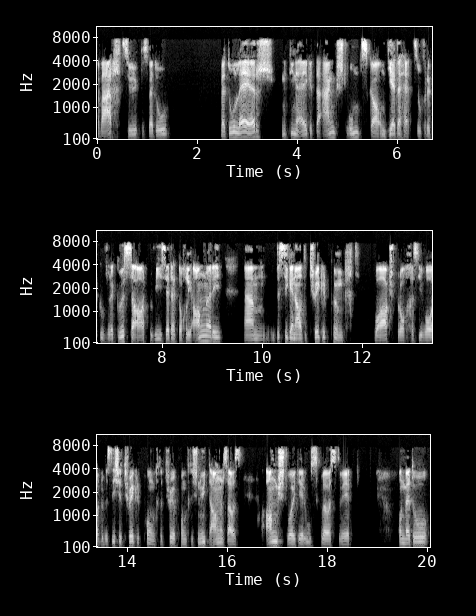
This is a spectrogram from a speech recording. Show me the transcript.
Werkzeuge, dass wenn du, wenn du lernst, mit deinen eigenen Ängsten umzugehen, und jeder hat es auf einer, auf einer gewissen Art und Weise, jeder hat doch ein bisschen andere, ähm, das sind genau die Triggerpunkte, die angesprochen sind worden. Was ist ein Triggerpunkt? Ein Triggerpunkt ist nichts anderes als Angst, die in dir ausgelöst wird. Und wenn du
